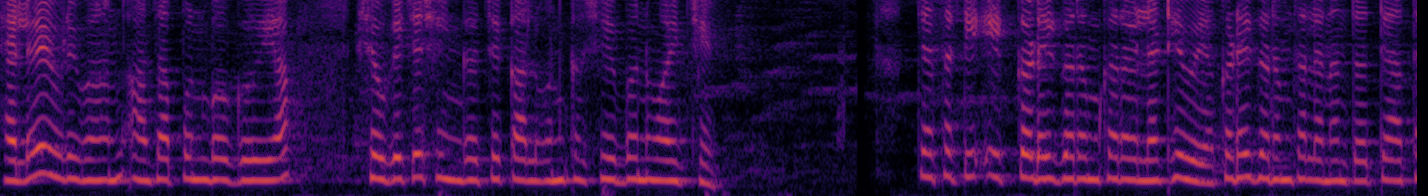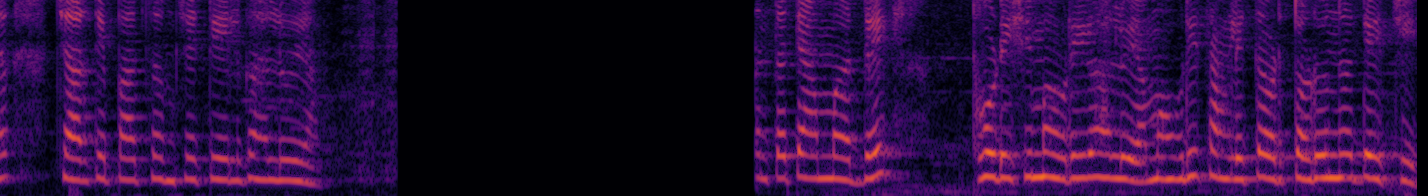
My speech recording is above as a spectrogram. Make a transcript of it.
हॅलो एव्हरीवन आज आपण बघूया शेवग्याच्या शेंगाचे कालवण कसे बनवायचे. त्यासाठी एक कढई गरम करायला ठेवूया. कढई गरम झाल्यानंतर त्यात चार ते पाच चमचे तेल घालूया. नंतर त्यामध्ये थोडीशी मोहरी घालूया. मोहरी चांगली तडतडून द्यायची.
